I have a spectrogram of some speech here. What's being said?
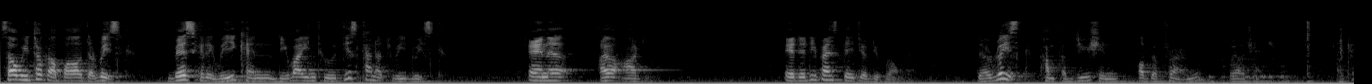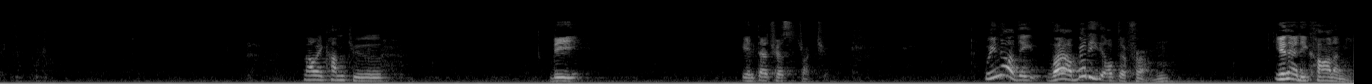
So we talk about the risk. Basically, we can divide into this kind of three risk. And uh, I'll argue at a different stage of development, the risk composition of the firm will change. Okay. Now we come to the industrial structure. We know the viability of the firm in an economy.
